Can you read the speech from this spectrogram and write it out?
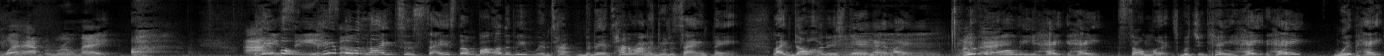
what happened roommate i People, see it people so. like to say stuff about other people and turn, but then turn around and do the same thing. Like, don't understand that. Like, Mm, you can only hate hate so much, but you can't hate hate with hate.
